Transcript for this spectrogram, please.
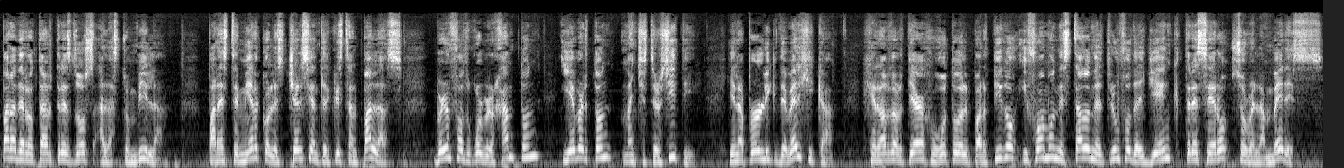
para derrotar 3-2 al Aston Villa. Para este miércoles, Chelsea ante el Crystal Palace, Brentford Wolverhampton y Everton Manchester City. Y en la Pro League de Bélgica, Gerardo Arteaga jugó todo el partido y fue amonestado en el triunfo del Genk 3-0 sobre el Amberes.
